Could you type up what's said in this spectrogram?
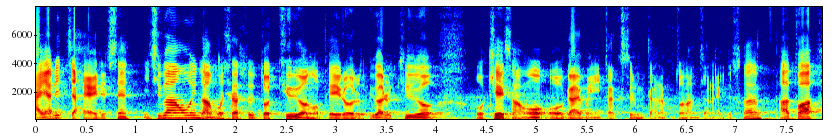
流行りっちゃ流行りですね。一番多いのはもしかすると給与のペイロール、いわゆる給与計算を外部に委託するみたいなことなんじゃないですかね。あとは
